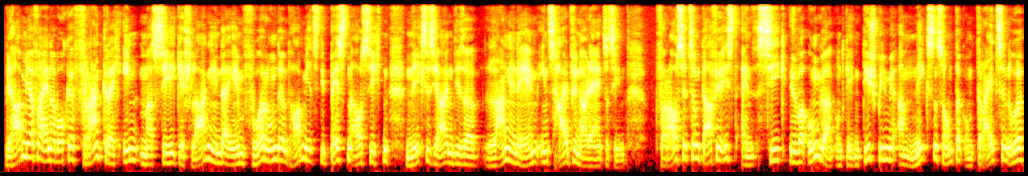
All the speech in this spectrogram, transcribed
Wir haben ja vor einer Woche Frankreich in Marseille geschlagen in der EM-Vorrunde und haben jetzt die besten Aussichten, nächstes Jahr in dieser langen EM ins Halbfinale einzuziehen. Voraussetzung dafür ist ein Sieg über Ungarn und gegen die spielen wir am nächsten Sonntag um 13 Uhr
